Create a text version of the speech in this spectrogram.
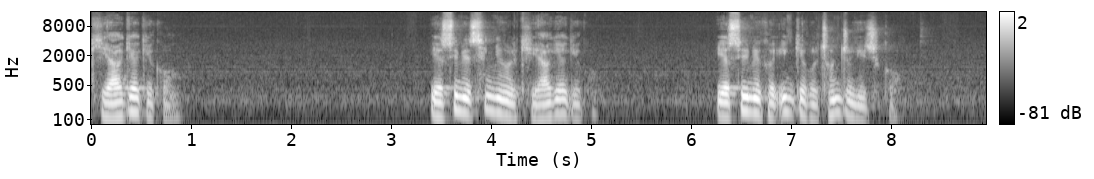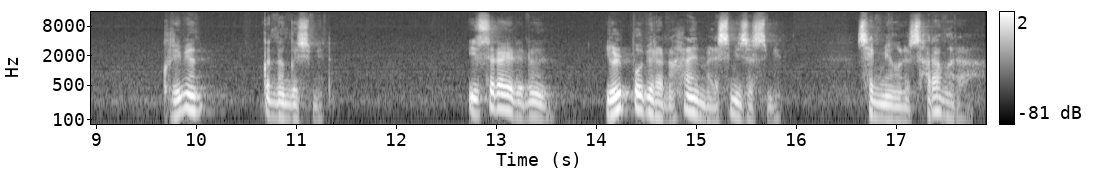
귀하게 여기고 예수님의 생명을 귀하게 여기고 예수님의 그 인격을 존중해 주고 그러면 끝난 것입니다. 이스라엘에는 율법이라는 하나님 말씀이 있었습니다. 생명을 사랑하라.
